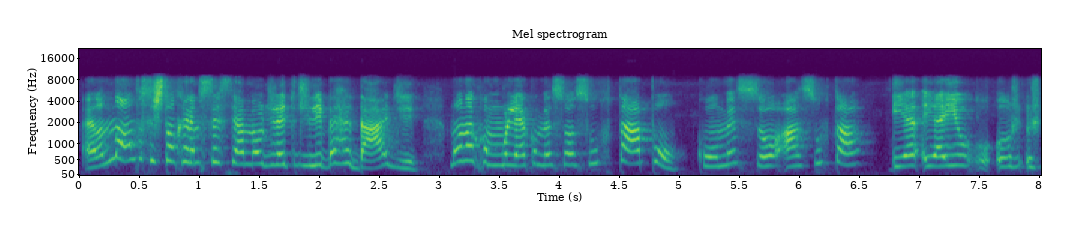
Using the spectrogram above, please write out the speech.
Aí ela, não, vocês estão querendo cercear meu direito de liberdade. Mano, como mulher começou a surtar, pô. Começou a surtar. E, e aí os, os,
